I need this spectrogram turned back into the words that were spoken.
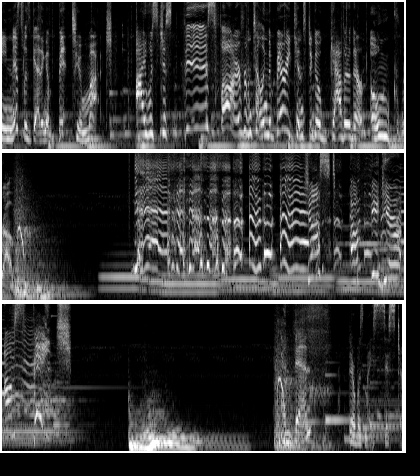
mean, this was getting a bit too much. I was just this far from telling the berrykins to go gather their own grub. Just a figure of speech! And then there was my sister.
